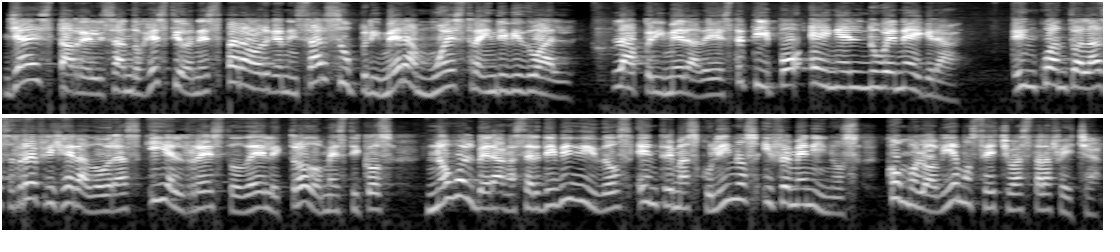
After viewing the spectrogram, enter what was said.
ya está realizando gestiones para organizar su primera muestra individual, la primera de este tipo en el Nube Negra. En cuanto a las refrigeradoras y el resto de electrodomésticos, no volverán a ser divididos entre masculinos y femeninos, como lo habíamos hecho hasta la fecha.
